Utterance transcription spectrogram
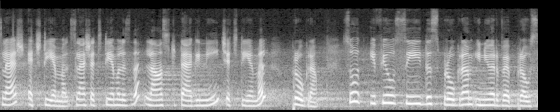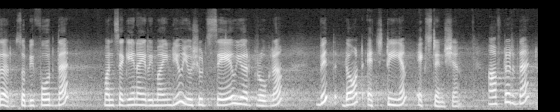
slash HTML slash HTML is the last tag in each HTML program. So if you see this program in your web browser so before that once again I remind you you should save your program with .htm extension. After that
